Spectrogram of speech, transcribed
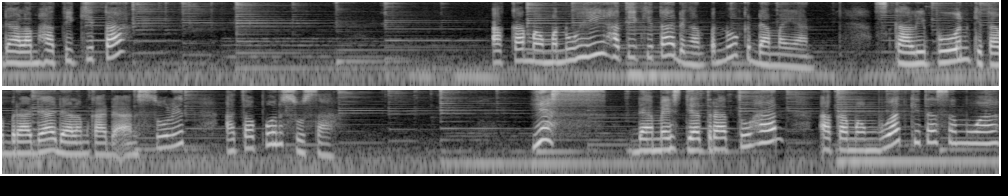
dalam hati kita akan memenuhi hati kita dengan penuh kedamaian, sekalipun kita berada dalam keadaan sulit ataupun susah. Yes, damai sejahtera Tuhan akan membuat kita semua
